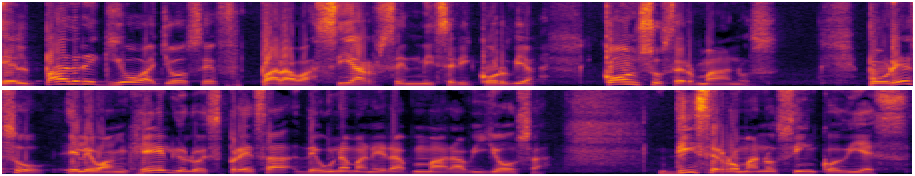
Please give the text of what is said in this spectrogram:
el Padre guió a Joseph para vaciarse en misericordia con sus hermanos. Por eso el Evangelio lo expresa de una manera maravillosa. Dice Romanos 5:10,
